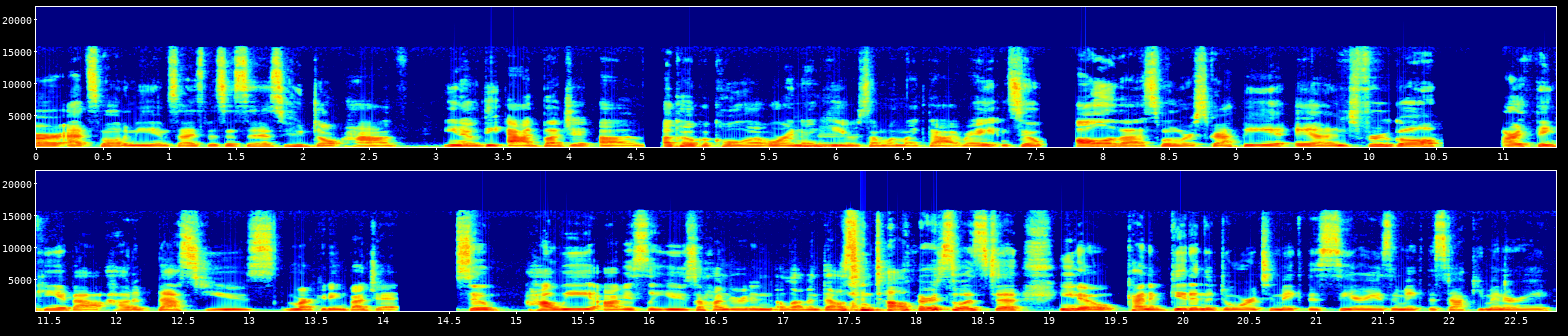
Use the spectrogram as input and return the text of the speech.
are at small to medium sized businesses who don't have, you know, the ad budget of a Coca Cola or a Nike mm-hmm. or someone like that, right? And so all of us, when we're scrappy and frugal, are thinking about how to best use marketing budget. So how we obviously used $111,000 was to, you know, kind of get in the door to make this series and make this documentary.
